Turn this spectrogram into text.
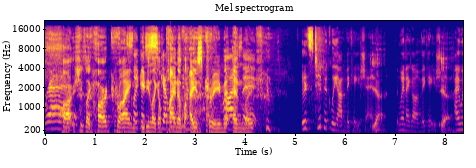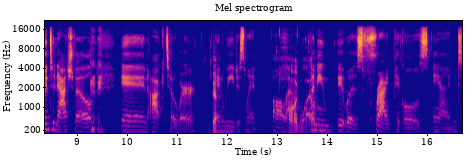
red. hard- she's like hard crying, like a eating like a pint of skeleton in the ice cream, and like it's typically on vacation. Yeah. When I go on vacation, Yeah. I went to Nashville in October, Yeah. and we just went all Hog out. wild. I mean, it was fried pickles and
